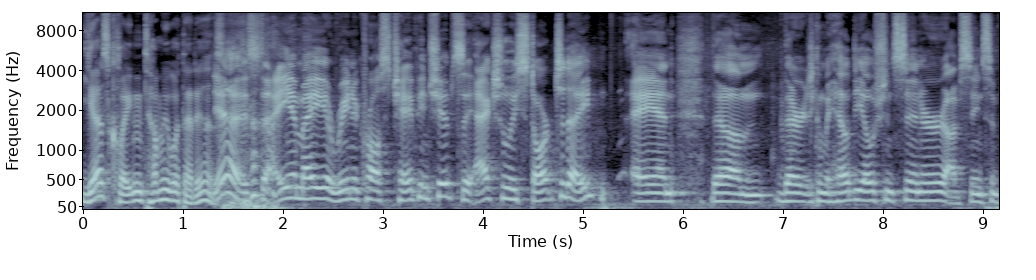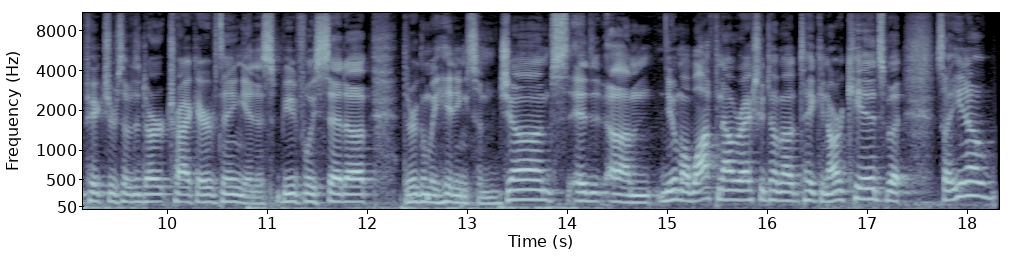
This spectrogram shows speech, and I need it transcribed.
yes, Clayton, tell me what that is. Yeah, it's the AMA Arenacross Championships. They actually start today, and the, um, they're going to be held at the Ocean Center. I've seen some pictures of the dirt track, everything. It is beautifully set up. They're going to be hitting some jumps. It, um, you know, my wife and I were actually talking about taking our kids, but so you know,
